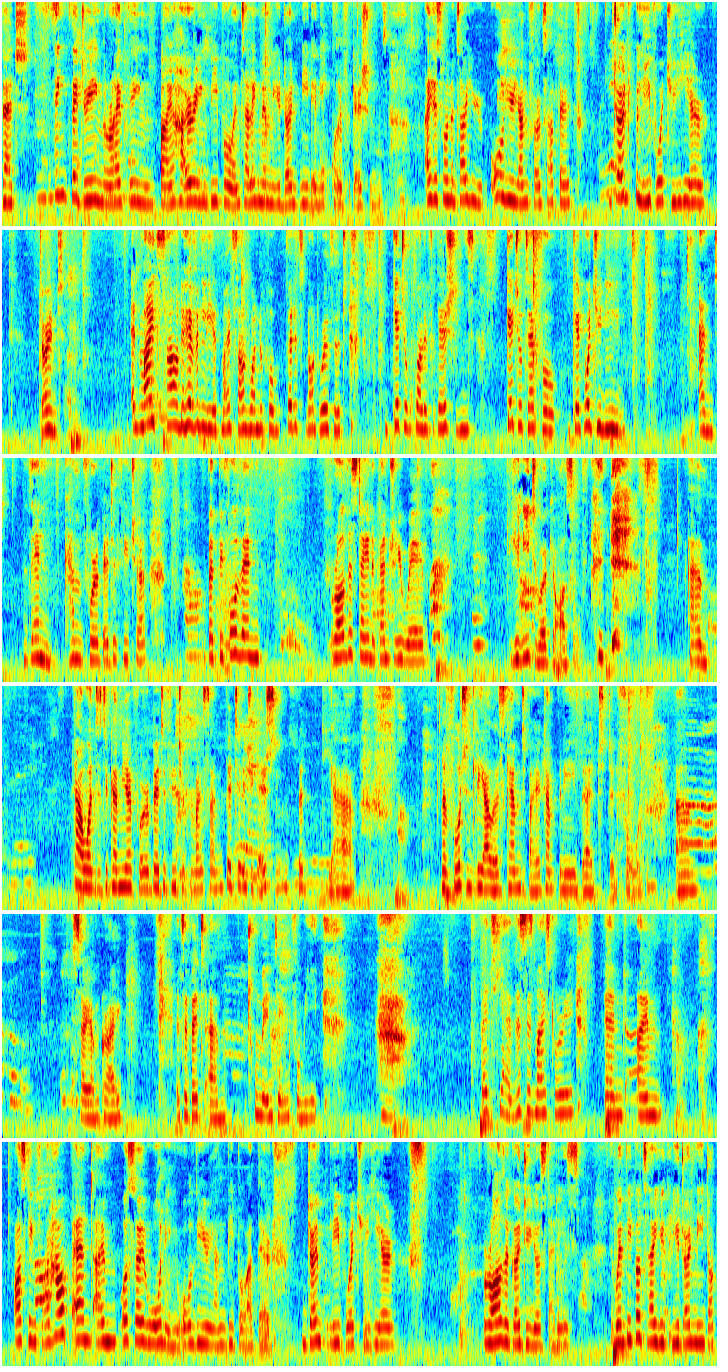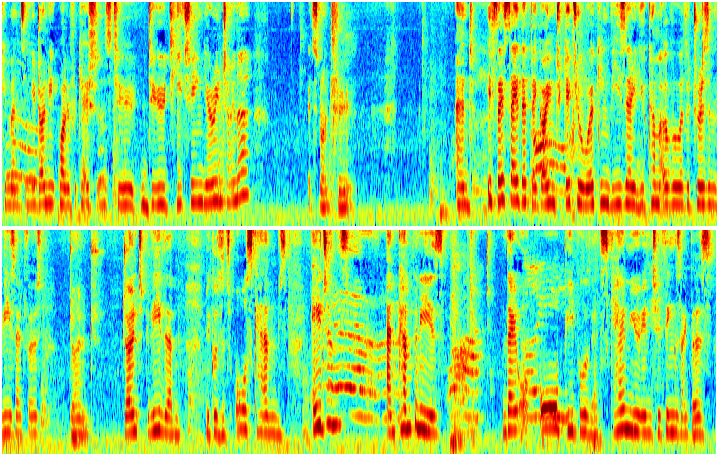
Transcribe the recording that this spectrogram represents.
that think they're doing the right thing by hiring people and telling them you don't need any qualifications. I just want to tell you, all you young folks out there, don't believe what you hear. Don't. It might sound heavenly, it might sound wonderful, but it's not worth it. Get your qualifications, get your TEFL, get what you need, and then come for a better future. But before then, rather stay in a country where you need to work your ass off. um, I wanted to come here for a better future for my son, better education, but yeah. Unfortunately, I was scammed by a company that did fraud. Um, sorry, I'm crying. It's a bit um, tormenting for me. but yeah, this is my story, and I'm asking for help, and I'm also warning all you young people out there don't believe what you hear rather go do your studies. When people tell you that you don't need documents and you don't need qualifications to do teaching here in China, it's not true. And if they say that they're going to get you a working visa, you come over with a tourism visa at first, don't. Don't believe them because it's all scams. Agents and companies they are all people that scam you into things like this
